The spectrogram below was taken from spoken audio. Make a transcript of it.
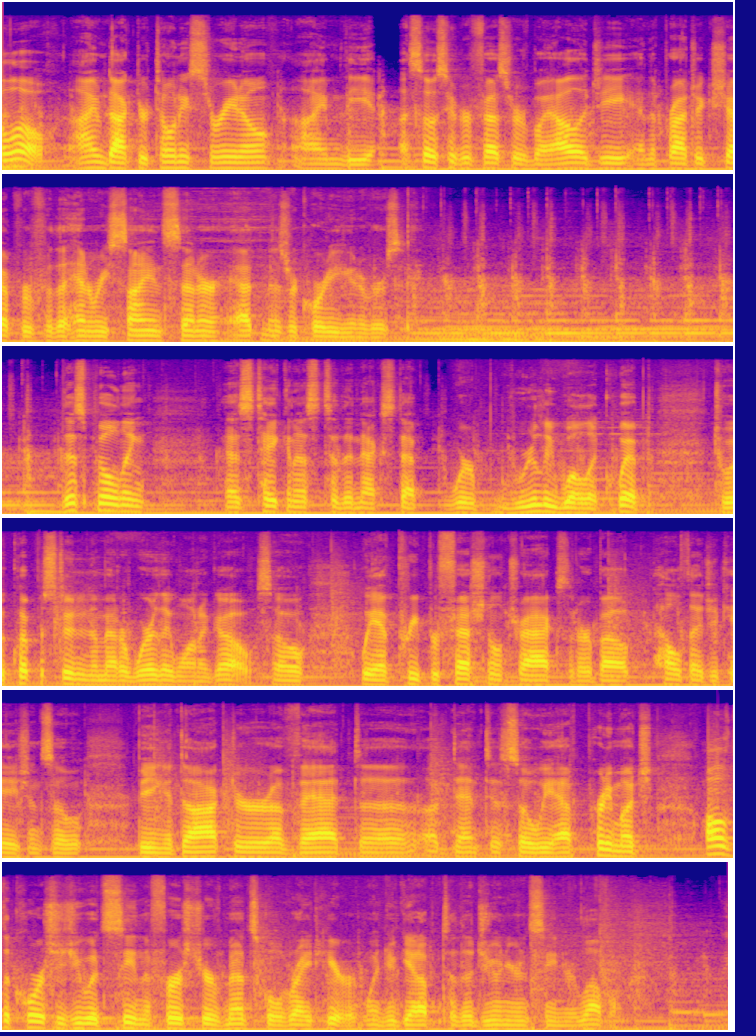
Hello, I'm Dr. Tony Serino. I'm the Associate Professor of Biology and the Project Shepherd for the Henry Science Center at Misericordia University. This building has taken us to the next step. We're really well equipped to equip a student no matter where they want to go. So we have pre-professional tracks that are about health education, so being a doctor, a vet, uh, a dentist. So we have pretty much all of the courses you would see in the first year of med school right here when you get up to the junior and senior level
